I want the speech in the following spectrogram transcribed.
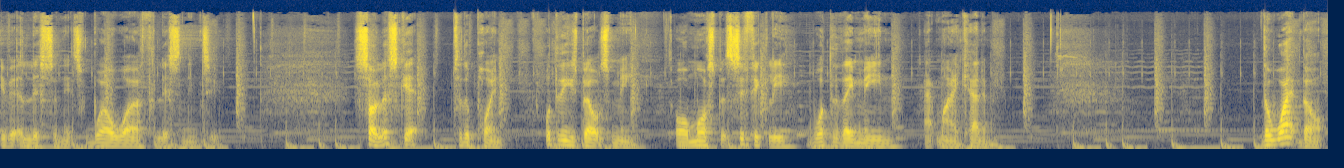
give it a listen. It's well worth listening to. So let's get to the point. What do these belts mean? Or more specifically, what do they mean at my academy? The white belt.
